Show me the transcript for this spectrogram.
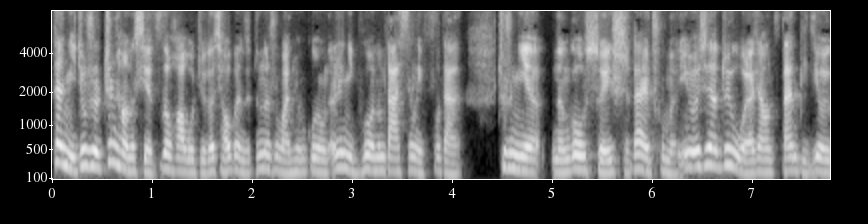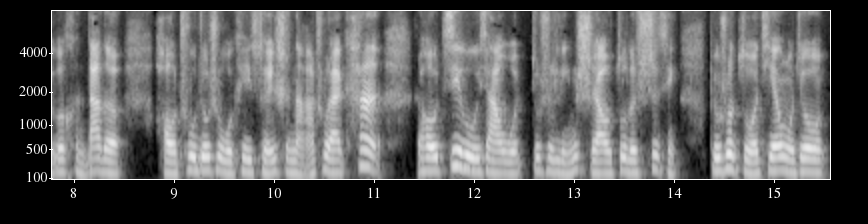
但你就是正常的写字的话，我觉得小本子真的是完全够用的，而且你不会有那么大心理负担，就是你也能够随时带出门。因为现在对我来讲，子弹笔记有一个很大的好处，就是我可以随时拿出来看，然后记录一下我就是临时要做的事情。比如说昨天我就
